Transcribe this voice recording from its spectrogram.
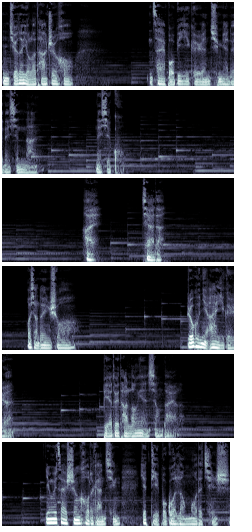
你觉得有了他之后，你再也不必一个人去面对那些难，那些苦。嗨，亲爱的，我想对你说，如果你爱一个人，别对他冷眼相待了，因为再深厚的感情，也抵不过冷漠的侵蚀。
